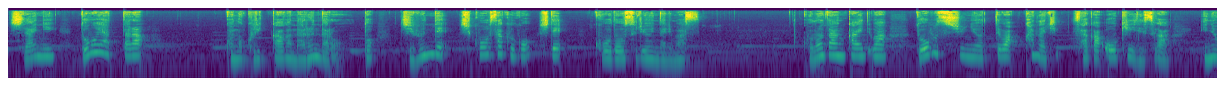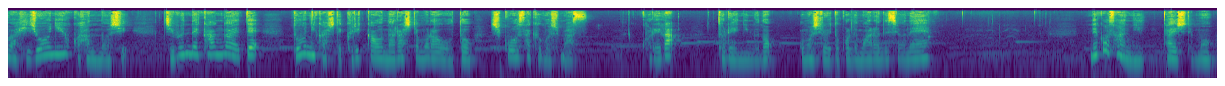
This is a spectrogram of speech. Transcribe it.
次第にどうやったらこのクリッカーが鳴るんだろうと自分で試行錯誤して行動するようになります。この段階では動物種によってはかなり差が大きいですが、犬は非常によく反応し、自分で考えてどうにかしてクリッカーを鳴らしてもらおうと試行錯誤します。これがトレーニングの面白いところでもあるんですよね。猫さんに対しても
